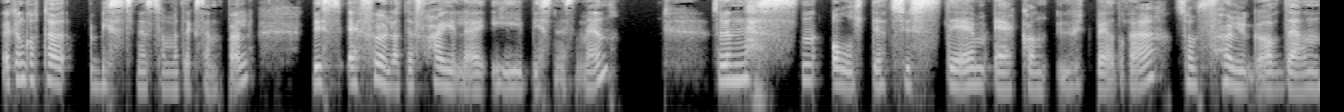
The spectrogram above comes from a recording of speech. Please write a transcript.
Jeg kan godt ta business som et eksempel. Hvis jeg føler at jeg feiler i businessen min, så det er nesten alltid et system jeg kan utbedre som følge av den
